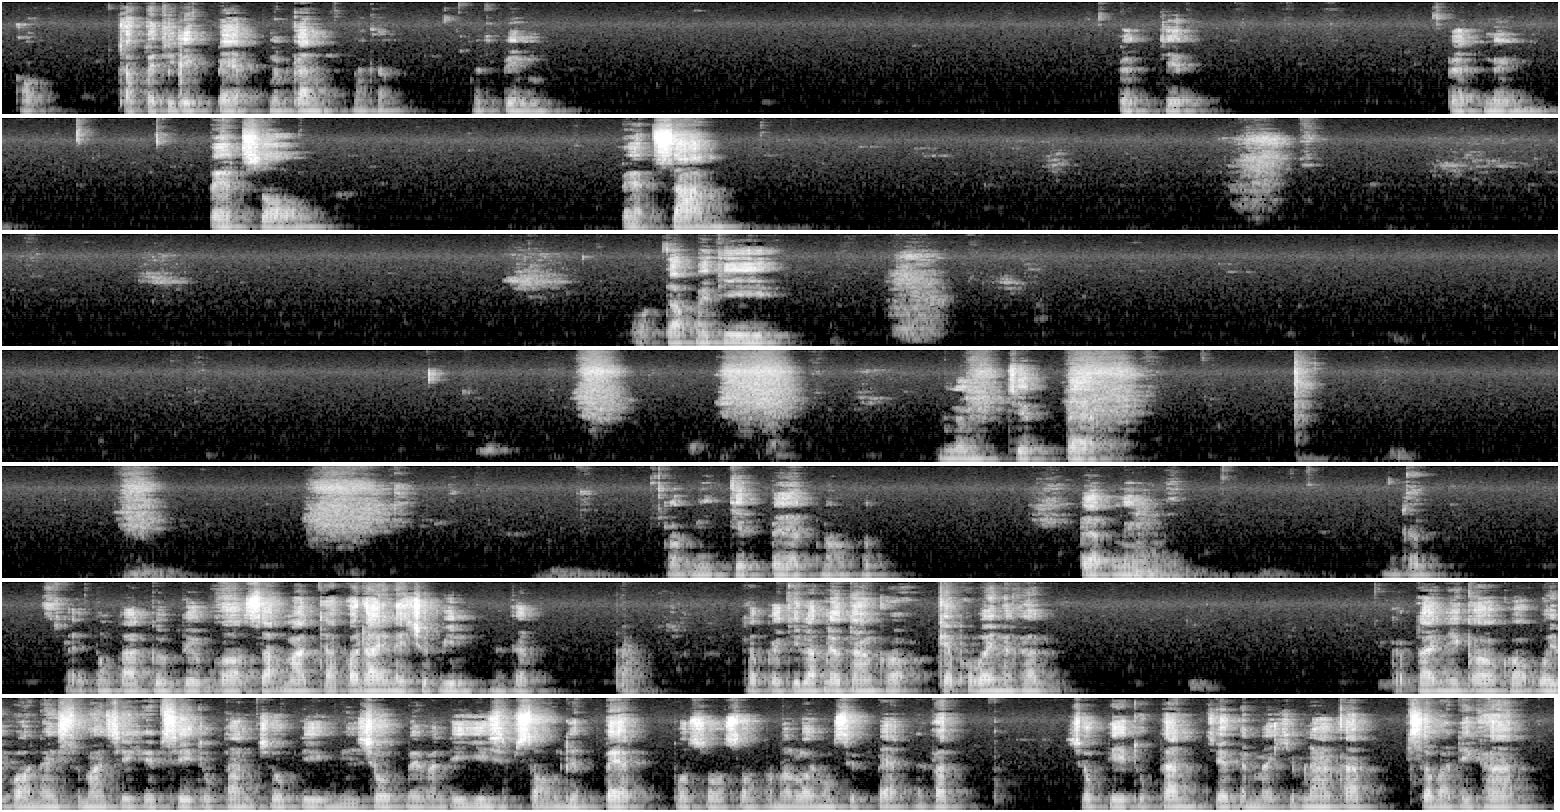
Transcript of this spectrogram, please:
ก็จับไปที่เลขแปดเหมือนกันนะครับก็จะเป็นแปดเจ็ดแปดหนึ่งแปดสองแปดสาม จับไปที่หนึ่งเจ็ดแปดก็มีเจ็ดแปดเนาะครับแปดหนึ่งนะครับใครต้องการเพิ่มเติมก็สามารถจับเอาได้ในชุดวินนะครับ ครับใครที่รับแนวทางก็เก็บเอาไว้นะครับ กับท้ายนี้ก็ขออวยพรให้สมาชิก FC ทุกท่านโชคดีมีโชคในวันที่ 22 เดือน 8 พศ 2568 นะครับ โชคดีทุกท่าน เจอกันใหม่คลิปหน้าครับ สวัสดีครับ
